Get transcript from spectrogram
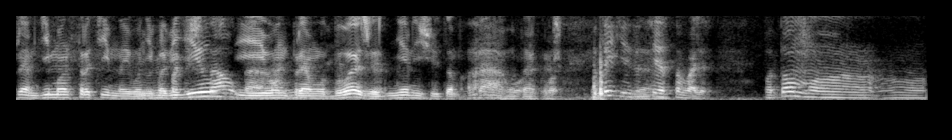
прям демонстративно его не, не победил, побеждал, и да, он прям вот бывает же нервничает там, да, а, вот, вот так вот. Вот такие да. все оставались. Потом, э, э,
